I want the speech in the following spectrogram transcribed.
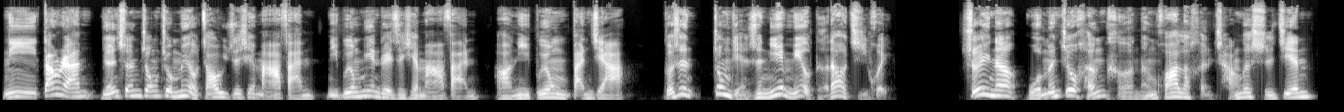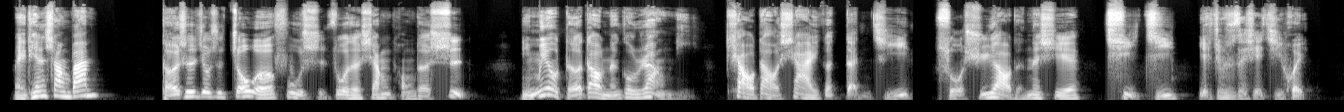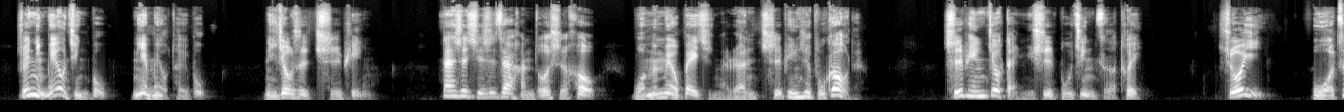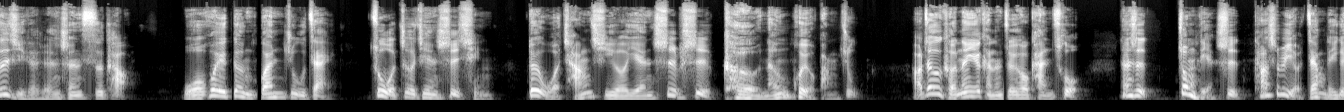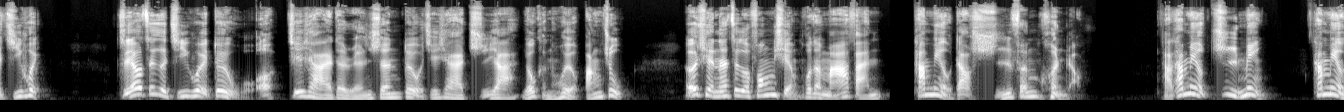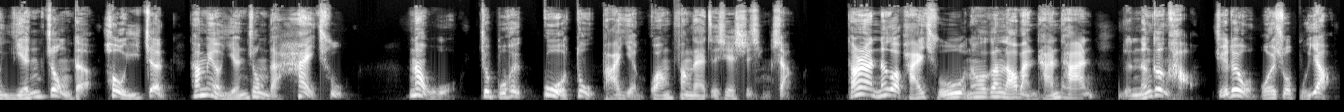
你当然人生中就没有遭遇这些麻烦，你不用面对这些麻烦啊，你不用搬家。可是重点是你也没有得到机会，所以呢，我们就很可能花了很长的时间每天上班，可是就是周而复始做着相同的事，你没有得到能够让你跳到下一个等级所需要的那些契机，也就是这些机会，所以你没有进步，你也没有退步。你就是持平，但是其实，在很多时候，我们没有背景的人，持平是不够的。持平就等于是不进则退。所以，我自己的人生思考，我会更关注在做这件事情对我长期而言是不是可能会有帮助。啊，这个可能也可能最后看错，但是重点是它是不是有这样的一个机会。只要这个机会对我接下来的人生，对我接下来职涯有可能会有帮助，而且呢，这个风险或者麻烦，它没有到十分困扰，啊，它没有致命，它没有严重的后遗症，它没有严重的害处，那我就不会过度把眼光放在这些事情上。当然，能够排除，能够跟老板谈谈，能更好，绝对我不会说不要。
